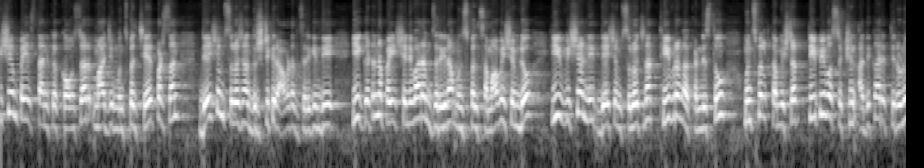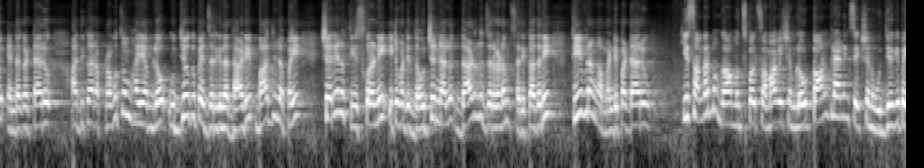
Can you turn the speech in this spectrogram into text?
విషయంపై స్థానిక కౌన్సిలర్ మాజీ మున్సిపల్ చైర్పర్సన్ దేశం సులోచన దృష్టికి రావడం జరిగింది. ఈ ఘటనపై శనివారం జరిగిన మున్సిపల్ సమావేశంలో ఈ విషయాన్ని దేశం సులోచన తీవ్రంగా ఖండిస్తూ మున్సిపల్ కమిషనర్ టీపీఓ సెక్షన్ అధికారి తీరును ఎండగట్టారు. అధికార ప్రభుత్వం హయాంలో ఉద్యోగిపై జరిగిన దాడి బాధ్యులపై చర్యలు తీసుకోవాలని ఇటువంటి దౌర్జన్యాలు దాడులు జరగడం సరికాదని తీవ్రంగా మండిపడ్డారు. ఈ సందర్భంగా మున్సిపల్ సమావేశంలో టౌన్ ప్లానింగ్ సెక్షన్ ఉద్యోగిపై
